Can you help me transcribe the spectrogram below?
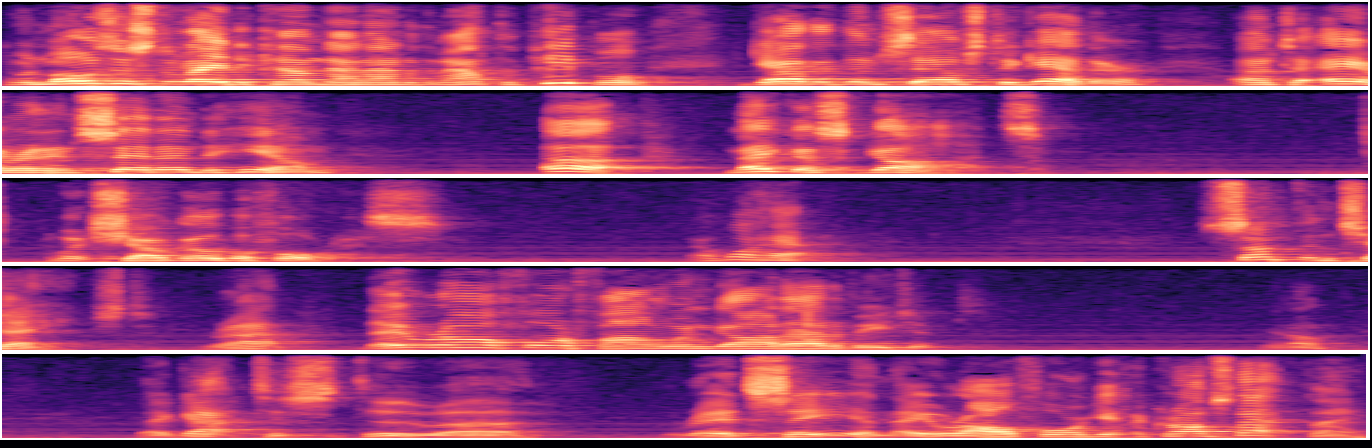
When Moses delayed to come down out of the mount, the people gathered themselves together unto Aaron and said unto him, Up, make us gods, which shall go before us. Now, what happened? Something changed, right? They were all for following God out of Egypt. You know, they got to, to uh, the Red Sea and they were all for getting across that thing.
